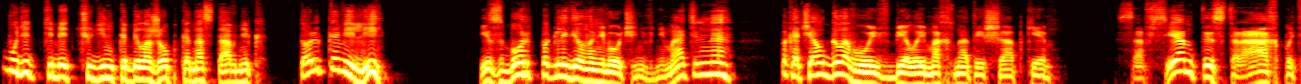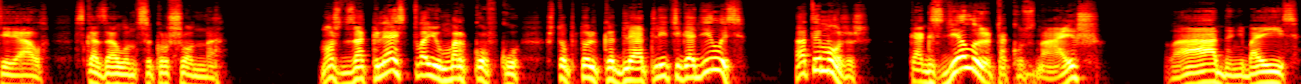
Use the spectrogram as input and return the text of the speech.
Будет тебе чудинка-беложопка наставник, только вели. И сбор поглядел на него очень внимательно, покачал головой в белой мохнатой шапке. — Совсем ты страх потерял, — сказал он сокрушенно. «Может, заклясть твою морковку, чтоб только для отлити годилась? А ты можешь. Как сделаю, так узнаешь. Ладно, не боись,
